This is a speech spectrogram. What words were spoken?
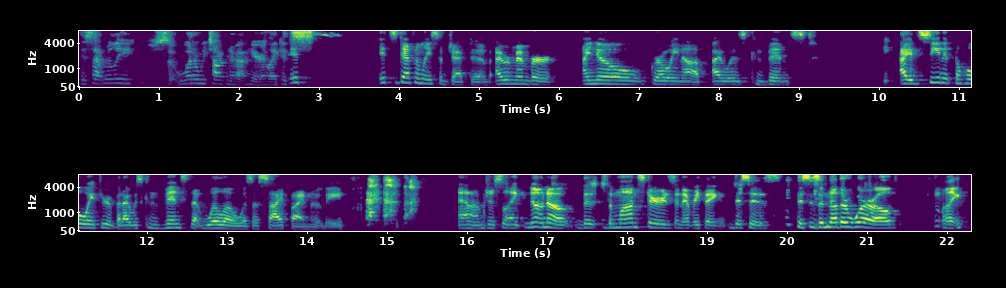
is that really so what are we talking about here? Like it's, it's it's definitely subjective. I remember I know growing up I was convinced I had seen it the whole way through, but I was convinced that Willow was a sci-fi movie. and I'm just like, no, no, the the monsters and everything. This is this is another world. Like,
